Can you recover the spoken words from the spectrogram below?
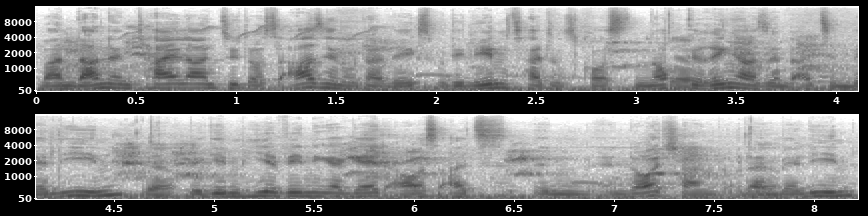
Waren dann in Thailand, Südostasien unterwegs, wo die Lebenshaltungskosten noch ja. geringer sind als in Berlin. Wir geben hier weniger Geld aus als in, in Deutschland oder in Berlin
